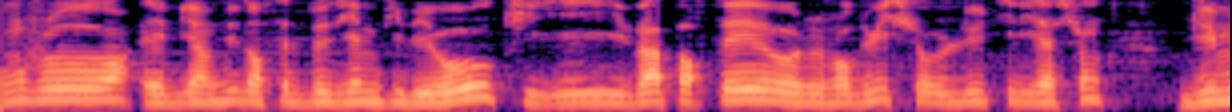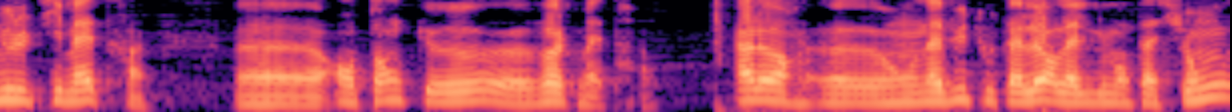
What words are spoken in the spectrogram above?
Bonjour et bienvenue dans cette deuxième vidéo qui va porter aujourd'hui sur l'utilisation du multimètre euh, en tant que euh, voltmètre. Alors, euh, on a vu tout à l'heure l'alimentation,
